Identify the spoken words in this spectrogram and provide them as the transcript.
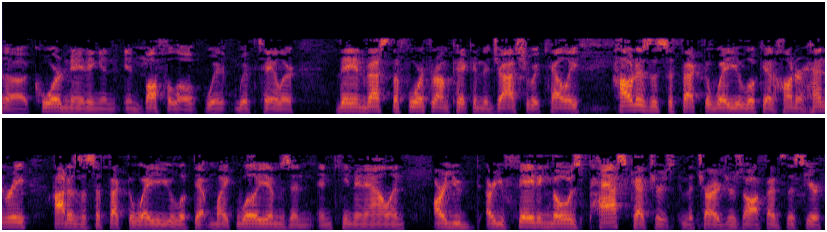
uh, coordinating in, in Buffalo with, with Taylor. They invest the fourth round pick into Joshua Kelley. How does this affect the way you look at Hunter Henry? How does this affect the way you looked at Mike Williams and, and Keenan Allen? Are you are you fading those pass catchers in the Chargers offense this year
